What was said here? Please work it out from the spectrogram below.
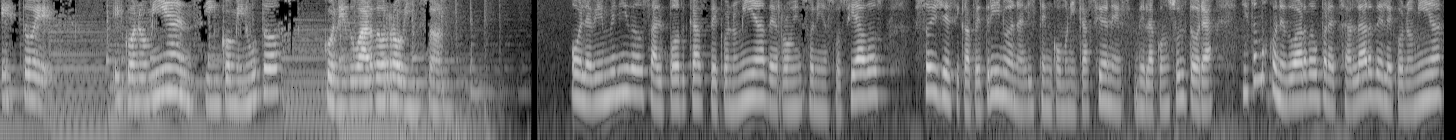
Esto es Economía en 5 minutos con Eduardo Robinson. Hola, bienvenidos al podcast de Economía de Robinson y Asociados. Soy Jessica Petrino, analista en comunicaciones de la consultora, y estamos con Eduardo para charlar de la economía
